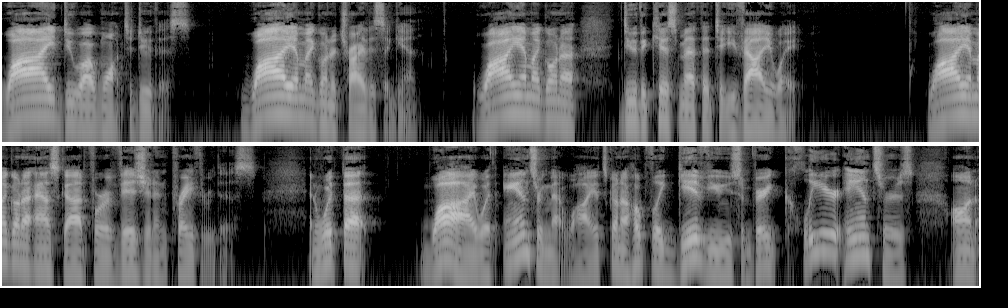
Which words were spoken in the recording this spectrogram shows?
why do I want to do this? Why am I going to try this again? Why am I going to do the KISS method to evaluate? Why am I going to ask God for a vision and pray through this? And with that why, with answering that why, it's going to hopefully give you some very clear answers on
